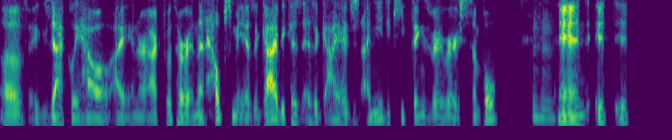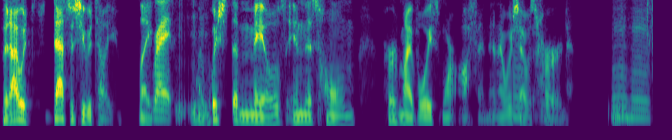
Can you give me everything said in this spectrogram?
of exactly how I interact with her, and that helps me as a guy because as a guy, I just I need to keep things very very simple. Mhm. And it it. But I would. That's what she would tell you. Like right I Mhm. wish the males in this home heard my voice more often, and I wish I was Mhm. heard. Mhm. Mhm.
